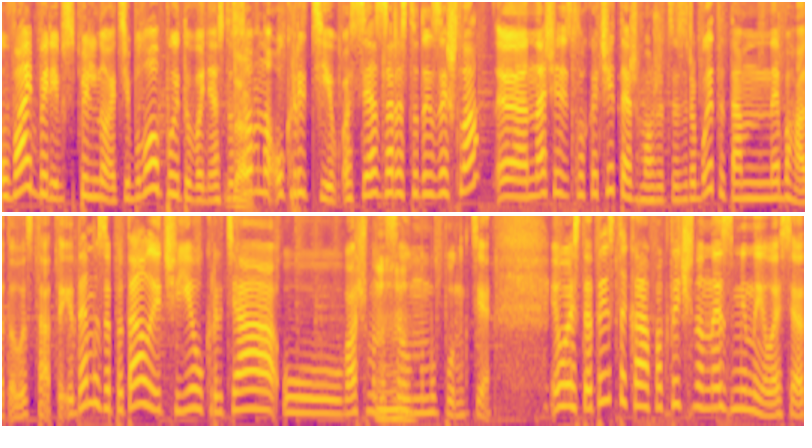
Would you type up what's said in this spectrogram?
у Вайбері в спільноті було опитування стосовно укриттів. Ось я зараз туди зайшла. Е, наші слухачі теж можуть це зробити. Там небагато листати. І де ми запитали, чи є укриття у вашому населеному пункті. І ось статистика фактично не змінилася.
